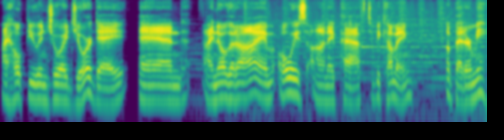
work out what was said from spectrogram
I hope you enjoyed your day, and I know that I'm always on a path to becoming a better me.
